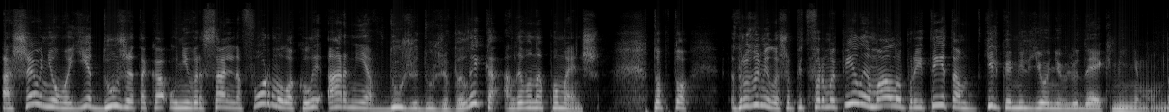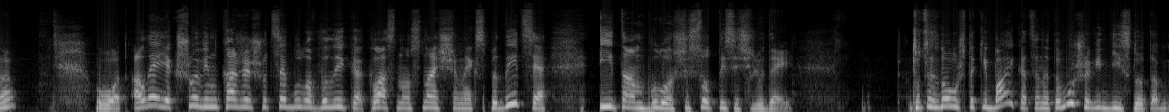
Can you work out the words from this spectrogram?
А ще у нього є дуже така універсальна формула, коли армія дуже-дуже велика, але вона поменше. Тобто, зрозуміло, що під Фермопіли мало прийти там кілька мільйонів людей, як мінімум. Да? От. Але якщо він каже, що це була велика, класно оснащена експедиція, і там було 600 тисяч людей, то це знову ж таки байка, це не тому, що він дійсно там.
